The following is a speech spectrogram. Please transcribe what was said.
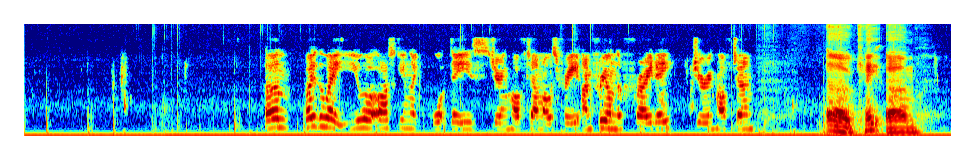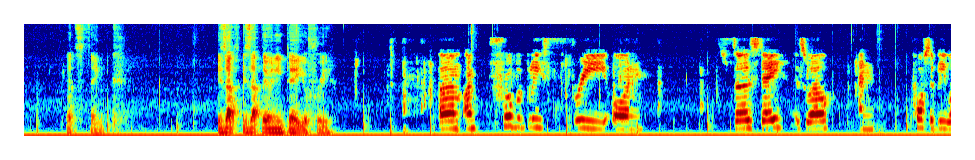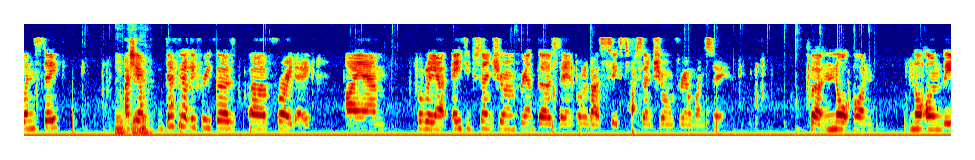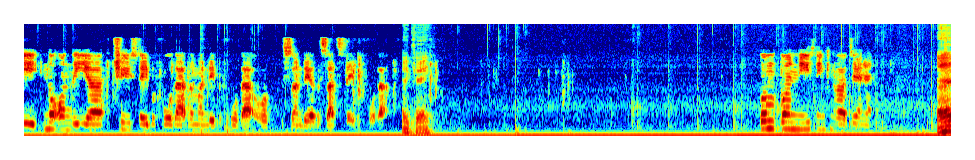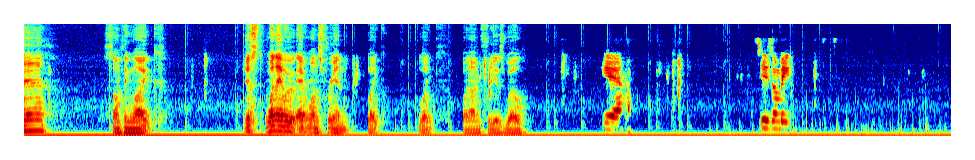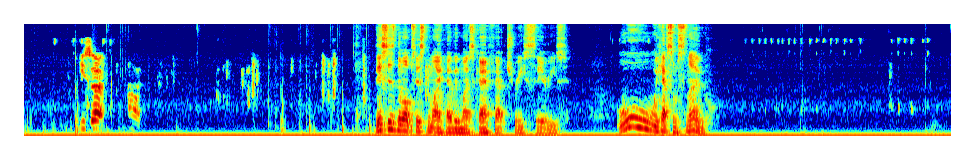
Um, by the way, you were asking like what days during half term I was free. I'm free on the Friday during half term. Okay, um let's think. Is that is that the only day you're free? Um, I'm probably free on Thursday as well, and possibly Wednesday. Okay. Actually, I'm definitely free Thursday, uh, Friday. I am probably at 80% sure I'm free on Thursday, and probably about 60% sure I'm free on Wednesday. But not on, not on the, not on the uh, Tuesday before that, the Monday before that, or the Sunday or the Saturday before that. Okay. When, when are you thinking about doing it? Uh something like just whenever everyone's free and like like when I'm free as well. Yeah. See you, zombie. You suck. Oh, This is the mob system I have in my Sky Factory series. Ooh, we have some snow.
